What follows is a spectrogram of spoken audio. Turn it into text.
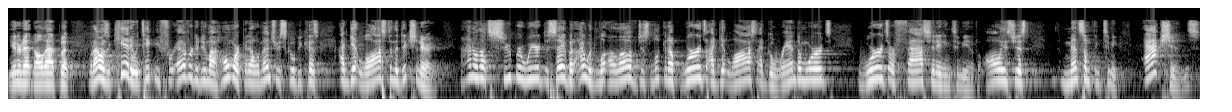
the internet and all that, but when I was a kid, it would take me forever to do my homework at elementary school because I'd get lost in the dictionary. I know that's super weird to say, but I would lo- I love just looking up words. I'd get lost. I'd go random words. Words are fascinating to me and have always just meant something to me. Actions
